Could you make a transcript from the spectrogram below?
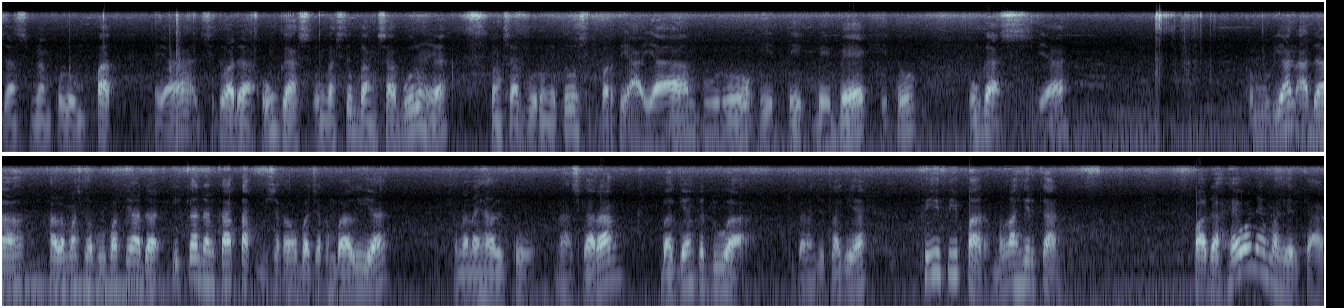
dan 94 ya. Di situ ada unggas. Unggas itu bangsa burung ya. Bangsa burung itu seperti ayam, burung, itik, bebek itu unggas ya kemudian ada halaman 94 nya ada ikan dan katak bisa kamu baca kembali ya mengenai hal itu nah sekarang bagian kedua kita lanjut lagi ya vivipar melahirkan. Pada hewan yang melahirkan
